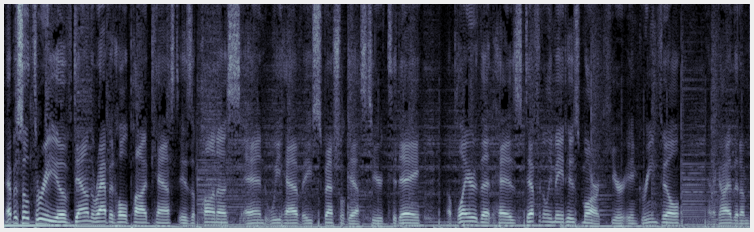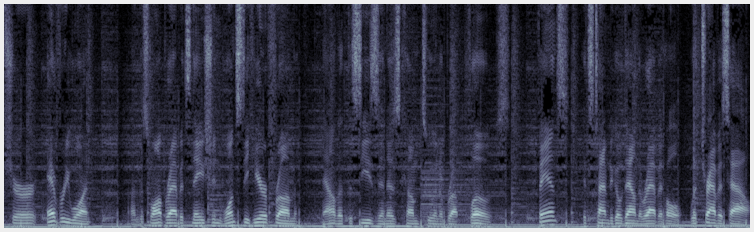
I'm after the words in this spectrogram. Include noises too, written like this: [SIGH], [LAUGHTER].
Episode three of Down the Rabbit Hole podcast is upon us, and we have a special guest here today. A player that has definitely made his mark here in Greenville, and a guy that I'm sure everyone on the Swamp Rabbits Nation wants to hear from now that the season has come to an abrupt close. Fans, it's time to go down the rabbit hole with Travis Howe.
